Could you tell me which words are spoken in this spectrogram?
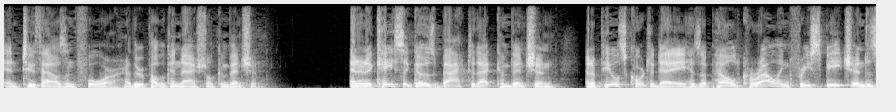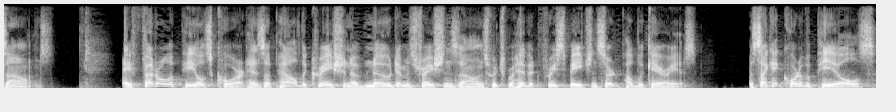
in 2004 at the Republican National Convention. And in a case that goes back to that convention, an appeals court today has upheld corralling free speech into zones. A federal appeals court has upheld the creation of no demonstration zones which prohibit free speech in certain public areas. The Second Court of Appeals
